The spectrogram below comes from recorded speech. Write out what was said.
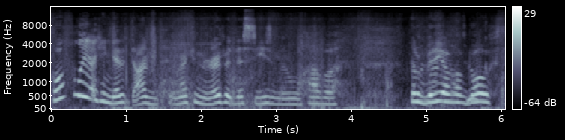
hopefully I can get it done and I can rip it this season and we'll have a little video of both.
